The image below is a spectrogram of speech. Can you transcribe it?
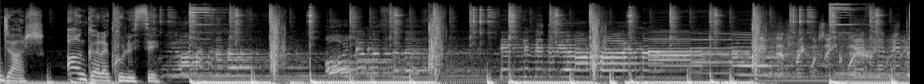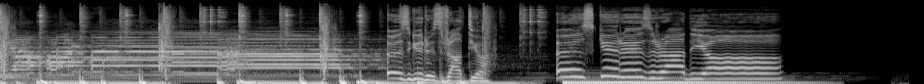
Sancar, Ankara Kulüsi. Özgürüz Radyo. Özgürüz Radyo.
